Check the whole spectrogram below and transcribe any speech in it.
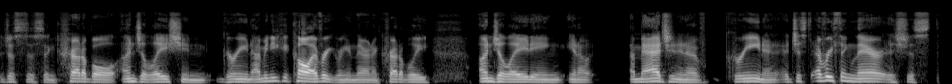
just this incredible undulation green. I mean, you could call every green there an incredibly undulating, you know, imaginative green, and it just everything there is just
